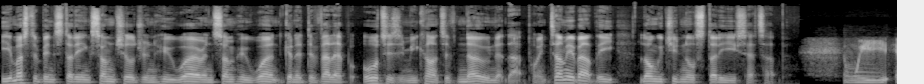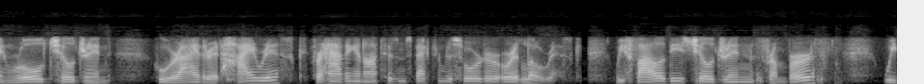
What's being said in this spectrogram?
You must have been studying some children who were and some who weren't going to develop autism. You can't have known at that point. Tell me about the longitudinal study you set up. We enrolled children who were either at high risk for having an autism spectrum disorder or at low risk. We followed these children from birth. We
